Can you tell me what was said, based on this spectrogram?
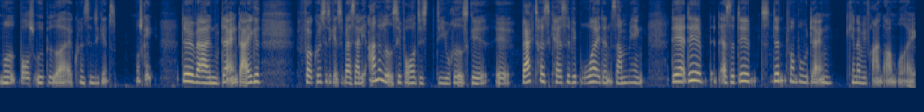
mod vores udbydere af kunstig intelligens? Måske. Det vil være en vurdering, der ikke for kunstig intelligens at være særlig anderledes i forhold til de juridiske øh, værktøjskasse, vi bruger i den sammenhæng. Det er, det, altså det, den form for vurdering kender vi fra andre områder af.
